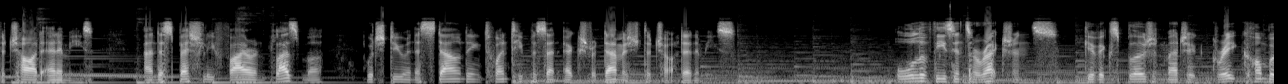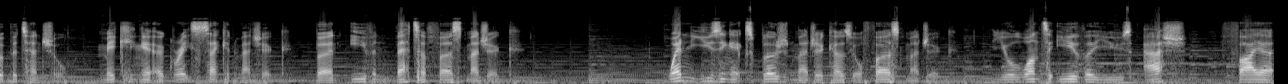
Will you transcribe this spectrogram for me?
to charred enemies, and especially fire and plasma, which do an astounding 20% extra damage to charred enemies. All of these interactions give explosion magic great combo potential, making it a great second magic, but an even better first magic. When using explosion magic as your first magic, you'll want to either use ash, fire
